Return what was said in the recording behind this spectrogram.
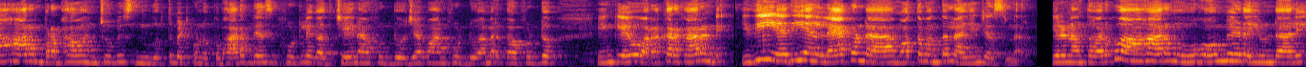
ఆహారం ప్రభావం చూపిస్తుంది గుర్తుపెట్టుకోండి. ఒక భారతదేశ ఫుడ్లే కాదు. China food Japan food America food ఇంకేవో రకరకాలండి. ఇది అది అని లేకుండా మొత్తం అంతా లాగించేస్తున్నారు వీరినంత వరకు ఆహారం హోమ్ మేడ్ అయి ఉండాలి.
